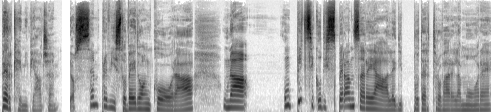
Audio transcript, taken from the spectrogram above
Perché mi piace? Ho sempre visto, vedo ancora, una, un pizzico di speranza reale di poter trovare l'amore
